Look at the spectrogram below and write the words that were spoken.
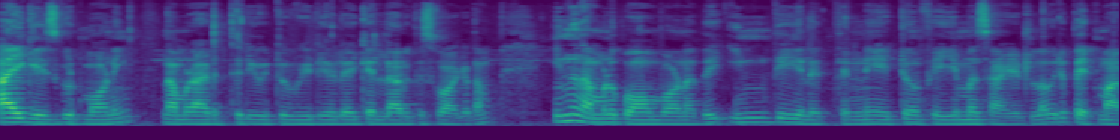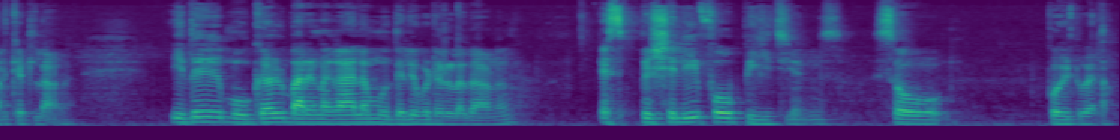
ഹായ് ഗേസ് ഗുഡ് മോർണിംഗ് നമ്മുടെ അടുത്തൊരു യൂട്യൂബ് വീഡിയോയിലേക്ക് എല്ലാവർക്കും സ്വാഗതം. ഇന്ന് നമ്മൾ പോകാൻ പോണത് ഇന്ത്യയിലെ തന്നെ ഏറ്റവും ഫേമസ് ആയിട്ടുള്ള ഒരു പെറ്റ് മാർക്കറ്റിലാണ് ഇത് മുഗൾ ഭരണകാലം മുതൽ ഇവിടെ ഉള്ളതാണ് എസ്പെഷ്യലി ഫോർ പീജിയൻസ് സോ പോയിട്ട് വരാം.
